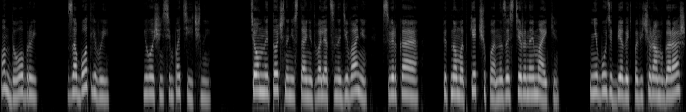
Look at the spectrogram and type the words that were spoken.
он добрый, заботливый и очень симпатичный. Темный точно не станет валяться на диване, сверкая пятном от кетчупа на застиранной майке. Не будет бегать по вечерам в гараж,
